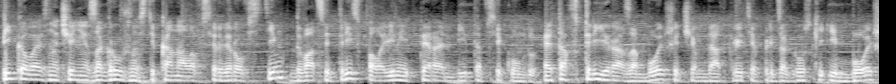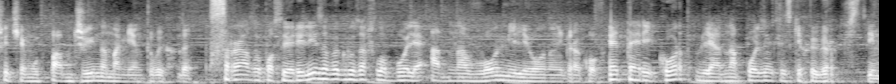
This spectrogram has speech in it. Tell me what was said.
Пиковое значение загруженности каналов серверов Steam 23,5 терабита в секунду. Это в три раза больше, чем до открытия предзагрузки и больше, чем у PUBG на момент выхода. Сразу после релиза в игру зашло более 1 миллиона игроков. Это рекорд для однопользовательских игр в Steam.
